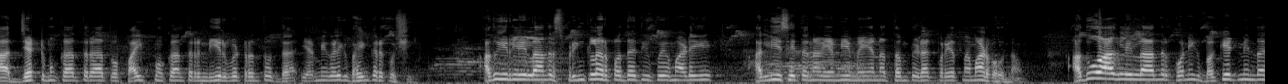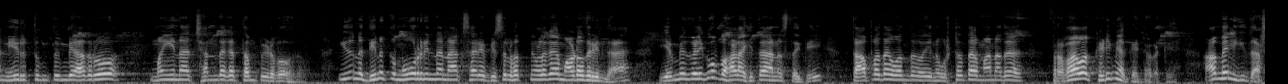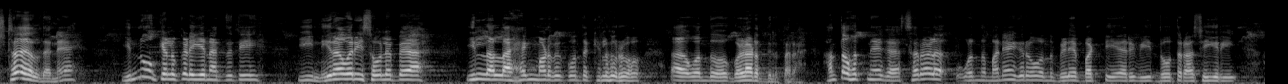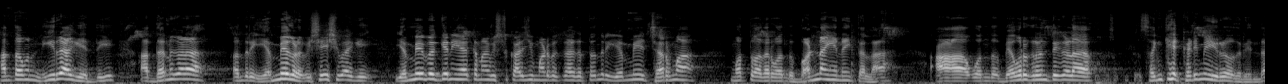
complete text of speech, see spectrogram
ಆ ಜೆಟ್ ಮುಖಾಂತರ ಅಥವಾ ಪೈಪ್ ಮುಖಾಂತರ ನೀರು ಬಿಟ್ರಂತೂ ದ ಎಮ್ಮೆಗಳಿಗೆ ಭಯಂಕರ ಖುಷಿ. ಅದು ಇರಲಿಲ್ಲ ಅಂದರೆ ಸ್ಪ್ರಿಂಕ್ಲರ್ ಪದ್ಧತಿ ಉಪಯೋಗ ಮಾಡಿ ಅಲ್ಲಿ ಸಹಿತ ನಾವು ಎಮ್ಮೆ ಮೈಯನ್ನು ತಂಪಿಡೋಕೆ ಪ್ರಯತ್ನ ಮಾಡ್ಬೋದು ನಾವು. ಅದು ಆಗಲಿಲ್ಲ ಅಂದರೆ ಕೊನೆಗೆ ಬಕೆಟ್ನಿಂದ ನೀರು ತುಂಬಿ ತುಂಬಿ ಆದರೂ ಮೈನ ಚಂದಾಗ ತಂಪಿಡಬಹುದು ಇದನ್ನು ದಿನಕ್ಕೆ ಮೂರರಿಂದ ನಾಲ್ಕು ಸಾರಿ ಬಿಸಿಲು ಹೊತ್ತಿನೊಳಗೆ ಮಾಡೋದರಿಂದ ಎಮ್ಮೆಗಳಿಗೂ ಬಹಳ ಹಿತ ಅನ್ನಿಸ್ತೈತಿ ತಾಪದ ಒಂದು ಏನು ಉಷ್ಣತಾಮಾನದ ಪ್ರಭಾವ ಕಡಿಮೆ ಆಕೈತೆ ಅದಕ್ಕೆ. ಆಮೇಲೆ ಇದು ಅಷ್ಟೇ ಅಲ್ದೇ ಇನ್ನೂ ಕೆಲವು ಕಡೆ ಏನಾಗ್ತೈತಿ? ಈ ನೀರಾವರಿ ಸೌಲಭ್ಯ ಇಲ್ಲಲ್ಲ, ಹೆಂಗೆ ಮಾಡಬೇಕು ಅಂತ ಕೆಲವರು ಒಂದು ಗೊಳ್ಳಾಡುತ್ತಿರ್ತಾರೆ ಅಂಥ ಹೊತ್ತಿನಾಗ ಸರಳ ಒಂದು ಮನೆಯಾಗಿರೋ ಒಂದು ಬಿಳೆ ಬಟ್ಟೆ, ಅರಿವಿ, ದೋತರ, ಸೀರಿ ಅಂಥವನ್ನು ನೀರಾಗಿ ಎದ್ದು, ಆ ದನಗಳ ಅಂದರೆ ಎಮ್ಮೆಗಳು, ವಿಶೇಷವಾಗಿ ಎಮ್ಮೆ ಬಗ್ಗೆನೇ ಯಾಕೆ ನಾವು ಇಷ್ಟು ಕಾಳಜಿ ಮಾಡಬೇಕಾಗತ್ತಂದ್ರೆ, ಎಮ್ಮೆ, ಚರ್ಮ ಮತ್ತು ಅದರ ಒಂದು ಬಣ್ಣ ಏನೈತಲ್ಲ, ಆ ಒಂದು ಬೆವರು ಗ್ರಂಥಿಗಳ ಸಂಖ್ಯೆ ಕಡಿಮೆ ಇರೋದರಿಂದ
